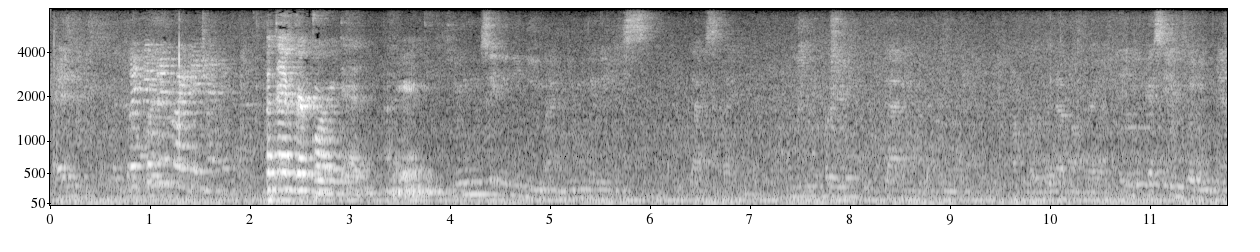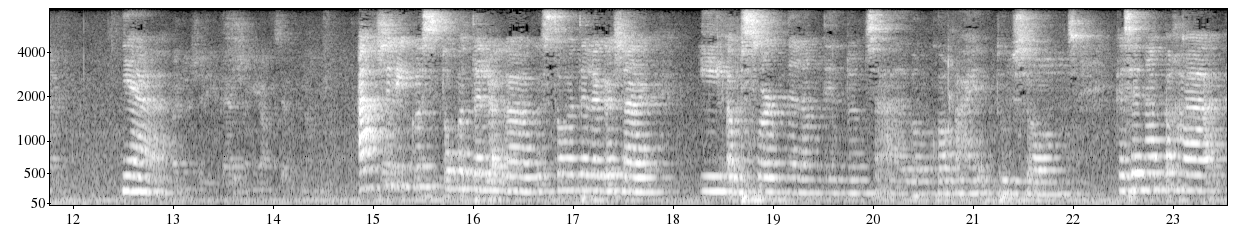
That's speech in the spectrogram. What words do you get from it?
But you nagpapal- recorded na. But I've recorded already. Yeah. ano siya, ng Actually, gusto ko talaga, gusto ko talaga siya i-absorb na lang din dun sa album ko kahit two songs. Kasi napaka,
